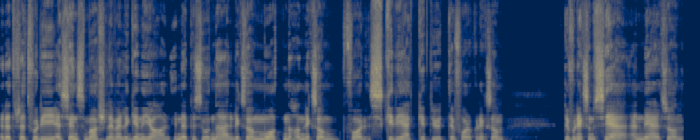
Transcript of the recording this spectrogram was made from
rett og slett fordi jeg syns Marshall er veldig genial i denne episoden her. Liksom måten han liksom får skreket ut til folk liksom Du får liksom se en mer sånn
